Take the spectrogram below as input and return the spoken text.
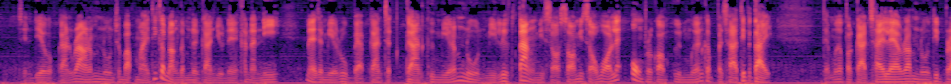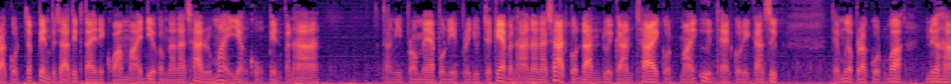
ๆ เช่นเดียวกับการร่างรัฐมนูญฉบับใหม่ที่กำลังดำเนินการอยู่ในขณะนี้ แม้จะมีรูปแบบการจัดการคือมีรัฐมนูญ มีเลือกตั้ง มีสส มีสว และองค์ประกอบอื่นเหมือนกับประชาธิปไตย แต่เมื่อประกาศใช้แล้วรัฐมนูญที่ปรากฏจะเป็นประชาธิปไตยในความหมายเดียวกับนานาชาติหรือไม่ยังคงเป็นปัญหาทางนี้เพราะแม้พลเอกประยุทธ์จะแก้ปัญหานานาชาติกดดัน ด้วยการใช้กฎหมายอื่นแทนกฎการศึก แต่เมื่อปรากฏว่าเนื้อหา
